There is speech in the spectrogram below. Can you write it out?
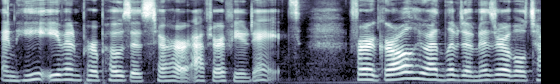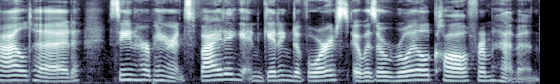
and he even proposes to her after a few dates. For a girl who had lived a miserable childhood, seeing her parents fighting and getting divorced, it was a royal call from heaven.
